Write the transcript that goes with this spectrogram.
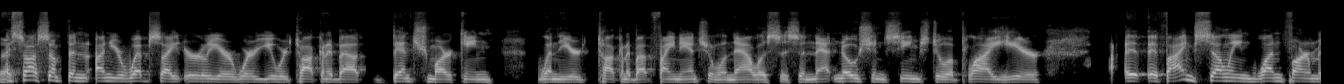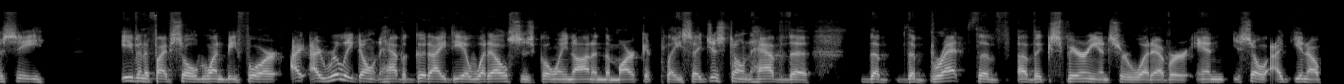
I saw something on your website earlier where you were talking about benchmarking when you're talking about financial analysis, and that notion seems to apply here. If, if I'm selling one pharmacy, even if I've sold one before, I, I really don't have a good idea what else is going on in the marketplace. I just don't have the the the breadth of of experience or whatever. And so i you know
